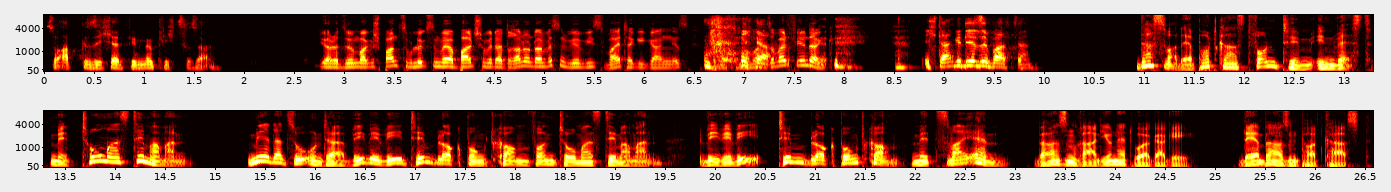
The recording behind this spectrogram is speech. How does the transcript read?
so abgesichert wie möglich zu sein. Ja, dann sind wir mal gespannt. Zum Glück sind wir ja bald schon wieder dran und dann wissen wir, wie es weitergegangen ist. ja. Soweit vielen Dank. Ich danke dir, Sebastian. Das war der Podcast von Tim Invest mit Thomas Timmermann. Mehr dazu unter www.timblock.com von Thomas Timmermann. www.timblock.com mit 2 M. Börsenradio Network AG. Der Börsenpodcast.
